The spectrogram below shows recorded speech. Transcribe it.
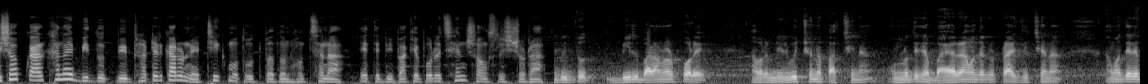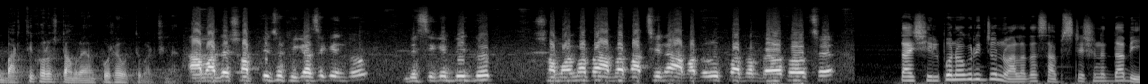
এসব কারখানায় বিদ্যুৎ বিভ্রাটের কারণে ঠিকমতো উৎপাদন হচ্ছে না। এতে বিপাকে পড়েছেন সংশ্লিষ্টরা। বিদ্যুৎ বিল বাড়ানোর পরে আমরা নির্বিচ্ছন্ন পাচ্ছি না। অন্যদিকে বায়াররা আমাদেরকে প্রাইস দিচ্ছে না। আমাদের বাড়তি খরচটা আমরা এখন পোষায় উঠতে পারছি না। আমাদের সবকিছু ঠিক আছে কিন্তু বেসিকে বিদ্যুৎ সময় মতো আমরা পাচ্ছি না। আমাদের উৎপাদন ব্যাহত হচ্ছে। তাই শিল্পনগরীর জন্য আলাদা সাবস্টেশনের দাবি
